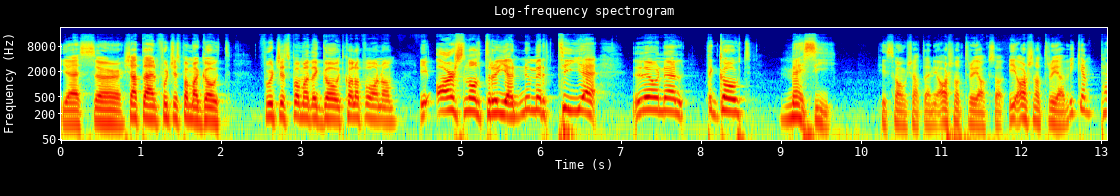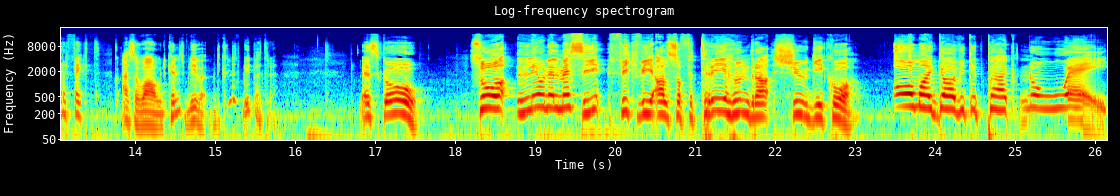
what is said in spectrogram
Yes sir. Chatten, fortsätt spamma GOAT. Fortsätt spamma the GOAT, kolla på honom. I Arsenal-tröja nummer 10! Lionel, the GOAT, Messi. His sångchatten i Arsenal-tröja också. I Arsenal-tröja, vilken perfekt... Alltså wow, det kunde inte bli, det kunde inte bli bättre. Let's go! Så, Lionel Messi fick vi alltså för 320k. Oh my god, vilket pack! No way!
